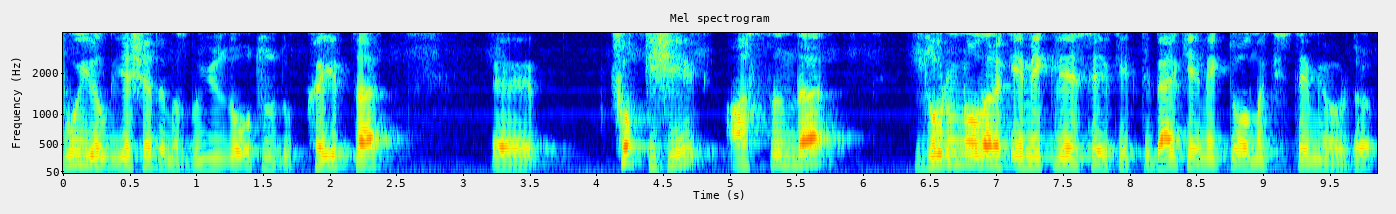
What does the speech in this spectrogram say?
bu yıl yaşadığımız bu %30'luk kayıp da e, çok kişiyi aslında zorunlu olarak emekliye sevk etti. Belki emekli olmak istemiyordu.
